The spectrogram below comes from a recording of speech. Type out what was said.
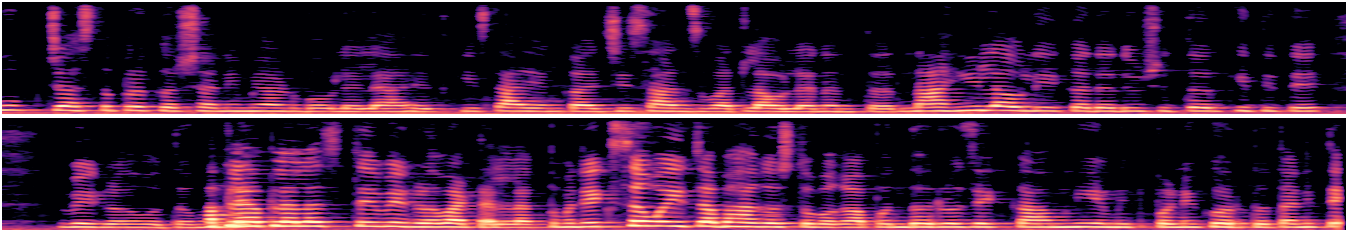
खूप जास्त प्रकर्षाने मी अनुभवलेल्या आहेत की सायंकाळची सांजवात लावल्यानंतर नाही लावली एखाद्या दिवशी तर किती ते वेगळं होतं आपल्या आपल्यालाच ते वेगळं वाटायला लागतं. म्हणजे एक सवयीचा भाग असतो बघा आपण दररोज एक काम नियमितपणे करतो आणि ते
